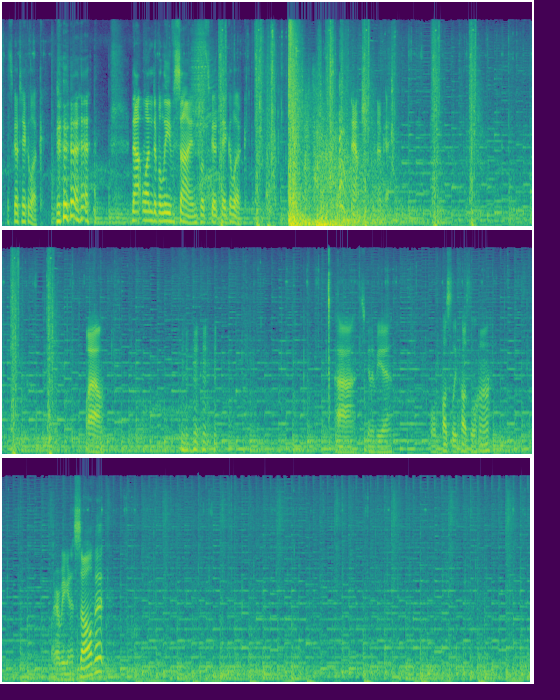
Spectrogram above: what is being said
Let's go take a look. Not one to believe signs. Let's go take a look. Ouch. Wow. ah, it's gonna be a little puzzly puzzle, huh? What are we gonna solve it?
